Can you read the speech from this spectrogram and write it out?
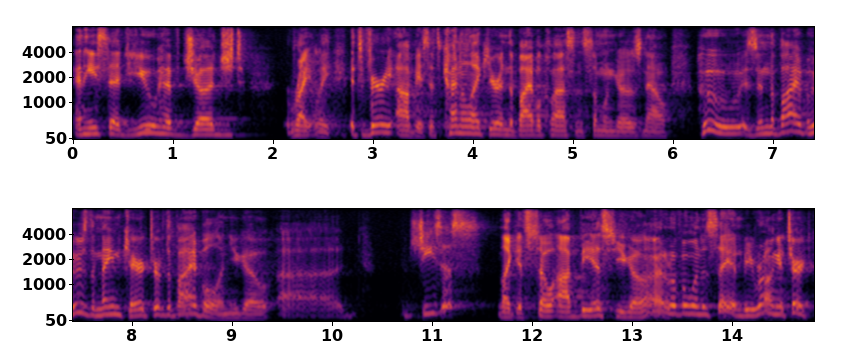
And he said, You have judged rightly. It's very obvious. It's kind of like you're in the Bible class and someone goes, Now, who is in the Bible? Who's the main character of the Bible? And you go, uh, Jesus? Like it's so obvious, you go, I don't know if I want to say it and be wrong at church.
